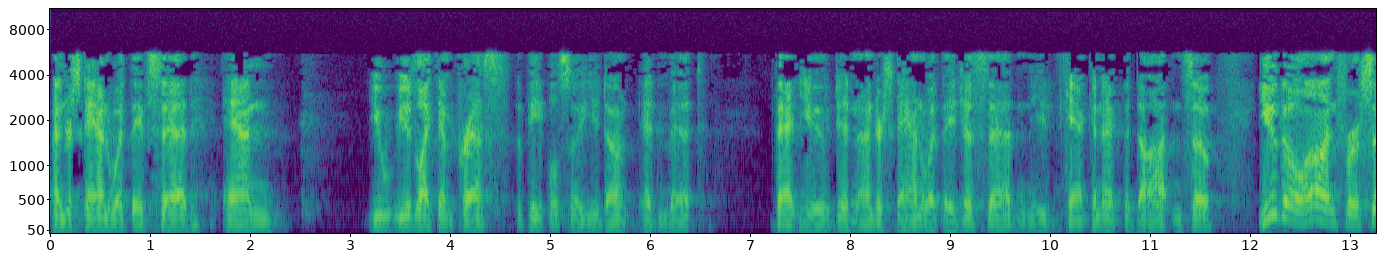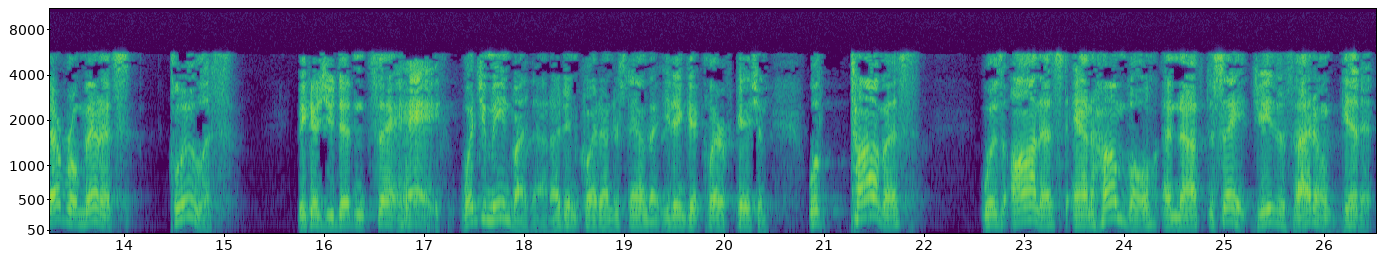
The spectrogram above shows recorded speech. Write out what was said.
understand what they've said and you you'd like to impress the people so you don't admit that you didn't understand what they just said and you can't connect the dot and so you go on for several minutes clueless because you didn't say, "Hey, what do you mean by that? I didn't quite understand that." You didn't get clarification. Well, Thomas was honest and humble enough to say, Jesus, I don't get it.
